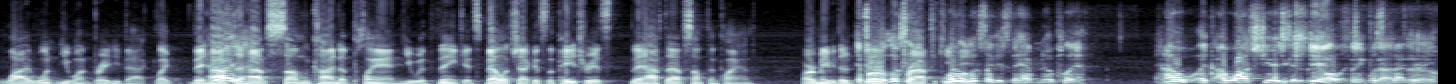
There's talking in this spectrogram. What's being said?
why wouldn't you want Brady back? Like they have to have some kind of plan. You would think it's Belichick, it's the Patriots. They have to have something planned, or maybe they're If what it to looks like, draft a what it looks like is they have no plan. And I like I watched Jarrett You Stidham in college. think Wasn't that, that, great?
